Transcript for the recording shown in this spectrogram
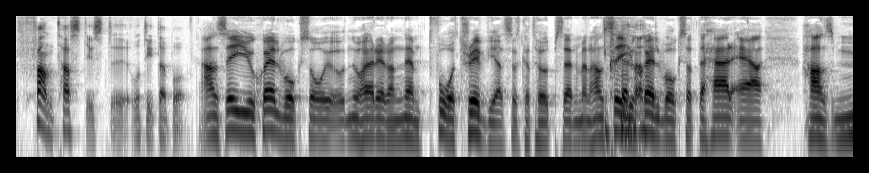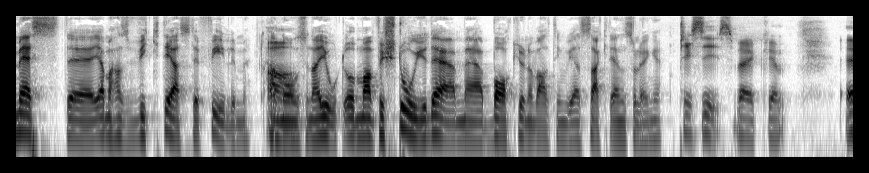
fantastiskt eh, att titta på. Han säger ju själv också, och nu har jag redan nämnt två trivia som jag ska ta upp sen, men han säger ju själv också att det här är hans mest, eh, ja men hans viktigaste film han Ja. någonsin har gjort. Och man förstår ju det med bakgrund av allting vi har sagt än så länge. Precis, verkligen. Eh,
